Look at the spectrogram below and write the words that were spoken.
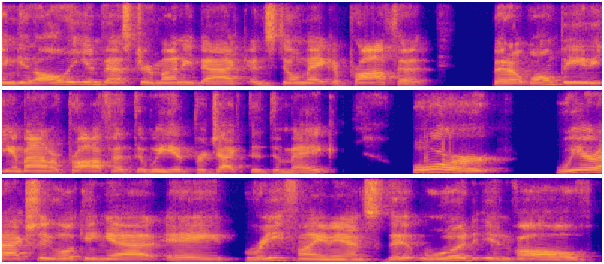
and get all the investor money back and still make a profit, but it won't be the amount of profit that we had projected to make. Or we're actually looking at a refinance that would involve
